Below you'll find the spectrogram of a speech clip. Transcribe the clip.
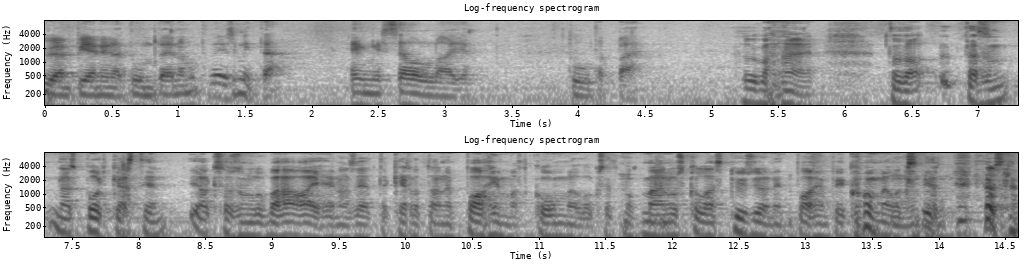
yön pieninä tunteina, mutta ei se mitään. Hengissä ollaan ja tulta päin. Hyvä näin. Tota, tässä on näissä podcastien jaksoissa on ollut vähän aiheena se, että kerrotaan ne pahimmat kommellukset, mutta mä en uskalla edes kysyä niitä pahimpia kommelluksia, jos ne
